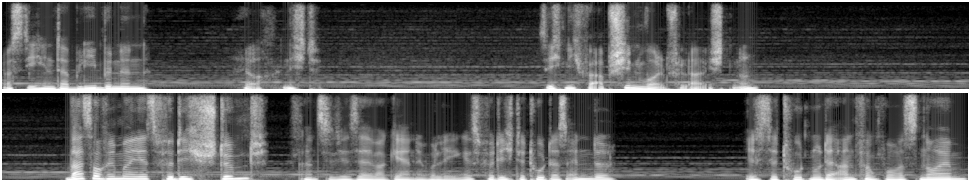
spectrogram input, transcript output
dass die Hinterbliebenen ja nicht sich nicht verabschieden wollen vielleicht, ne? Was auch immer jetzt für dich stimmt, kannst du dir selber gerne überlegen. Ist für dich der Tod das Ende? Ist der Tod nur der Anfang von was Neuem?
